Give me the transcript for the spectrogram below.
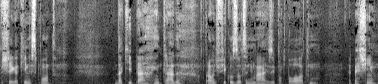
chega aqui nesse ponto. Daqui para entrada para onde ficam os outros animais, o hipopótamo, é pertinho.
